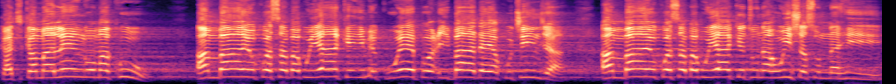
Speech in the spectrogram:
katika malengo makuu ambayo kwa sababu yake imekuwepo ibada ya kuchinja ambayo kwa sababu yake tunahuisha sunna hii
